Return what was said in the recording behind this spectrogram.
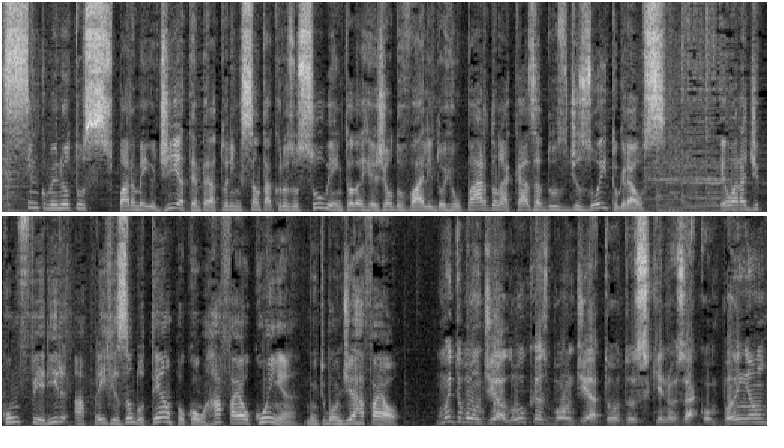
5 minutos para o meio-dia, temperatura em Santa Cruz do Sul e em toda a região do Vale do Rio Pardo na casa dos 18 graus. É hora de conferir a previsão do tempo com Rafael Cunha. Muito bom dia, Rafael. Muito bom dia, Lucas. Bom dia a todos que nos acompanham.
